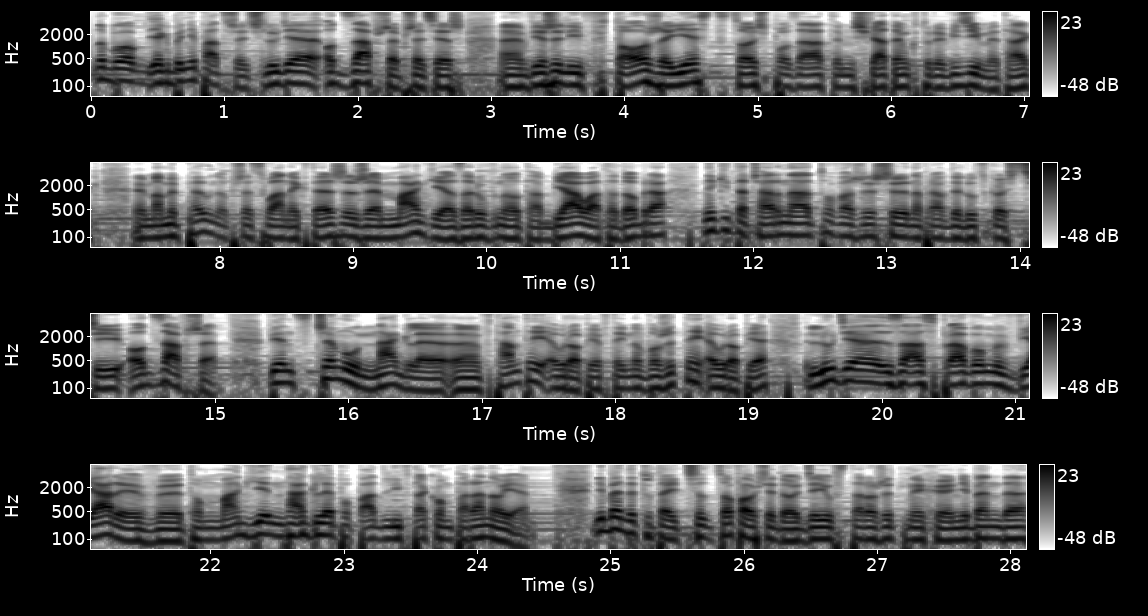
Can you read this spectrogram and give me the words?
no bo jakby nie patrzeć, ludzie od zawsze przecież e, wierzyli w to, że jest coś poza tym światem, który widzimy, tak? E, Mamy pełno przesłanek też, że magia, zarówno ta biała, ta dobra, jak i ta czarna, towarzyszy naprawdę ludzkości od zawsze. Więc czemu nagle e, w tamtej Europie, w tej nowożytnej Europie, ludzie za sprawą wiary w tą magię nagle popadli w taką paranoję? Nie będę tutaj cofał się do dziejów starożytnych, nie będę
